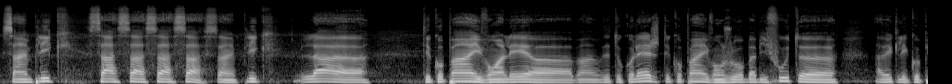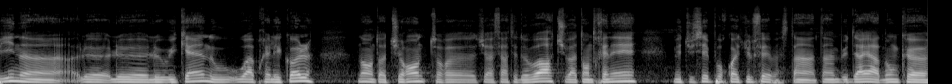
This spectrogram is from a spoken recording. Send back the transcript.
ça implique ça, ça, ça, ça. Ça implique là. tes copains, ils vont aller, ben, vous êtes au collège, tes copains, ils vont jouer au baby-foot avec les copines le, week-end ou après l'école. Non, toi, tu rentres, tu, vas faire tes devoirs, tu vas t'entraîner, mais tu sais pourquoi tu le fais. Tu as, un but derrière. Donc, euh,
